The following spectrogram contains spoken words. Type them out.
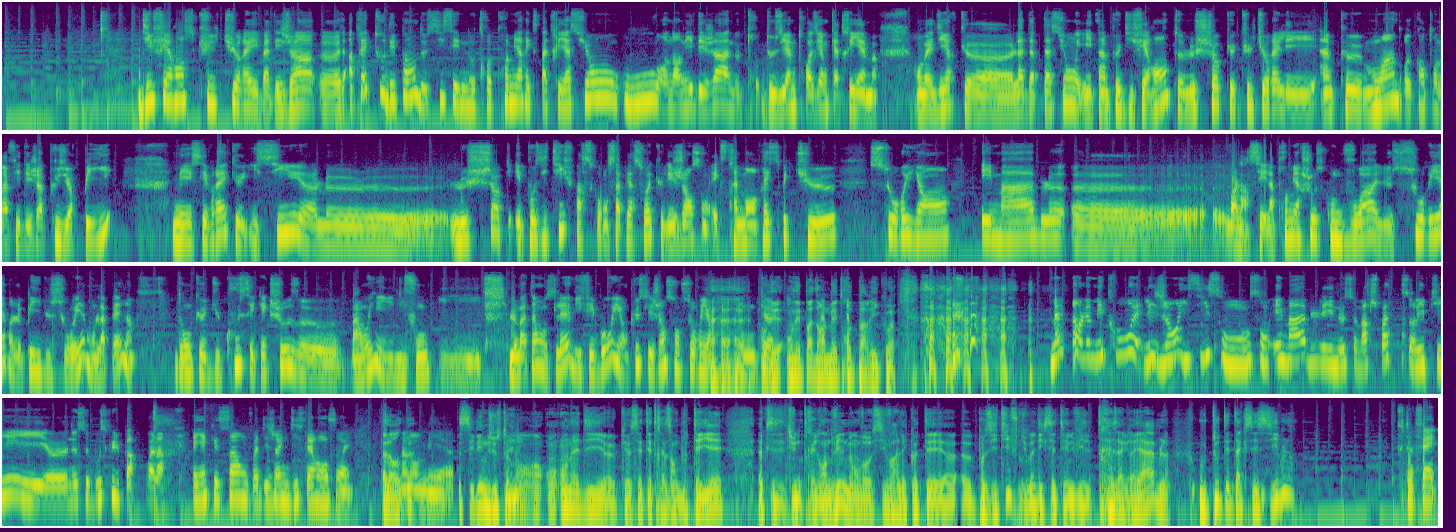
Différences culturelles, bah déjà, euh, après tout dépend de si c'est notre première expatriation ou on en est déjà à notre deuxième, troisième, quatrième. On va dire que l'adaptation est un peu différente, le choc culturel est un peu moindre quand on a fait déjà plusieurs pays. Mais c'est vrai que ici, euh, le, le choc est positif parce qu'on s'aperçoit que les gens sont extrêmement respectueux, souriants, aimables. euh, voilà, c'est la première chose qu'on voit, le sourire, le pays du sourire, on l'appelle. Donc, euh, du coup, c'est quelque chose. euh, ben oui, ils, font. ils- le matin, on se lève, il fait beau et en plus, les gens sont souriants. Donc, On est- On n'est pas dans le métro de Paris, quoi. Même dans le métro, les gens ici sont, sont aimables et ne se marchent pas sur les pieds et ne se bousculent pas. Voilà. Rien que ça, on voit déjà une différence. Ouais. Alors, Non, non, mais euh, Céline, justement, on, on a dit euh, que c'était très embouteillé, euh, que c'était une très grande ville, mais on va aussi voir les côtés euh, positifs. Tu m'as dit que c'était une ville très agréable, où tout est accessible. tout à fait.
